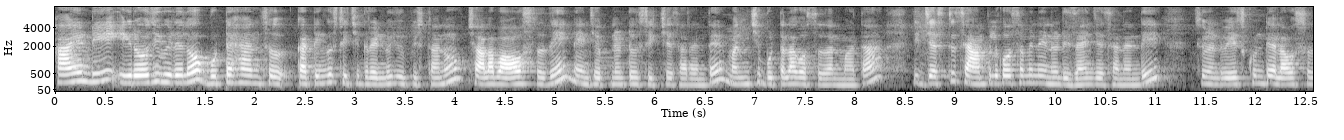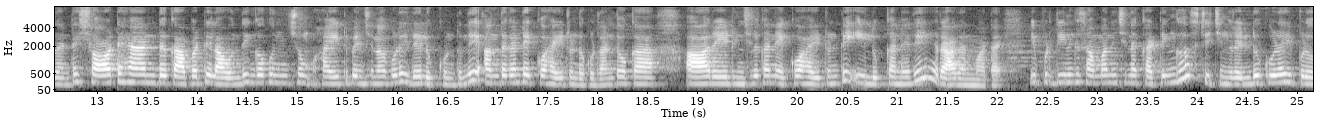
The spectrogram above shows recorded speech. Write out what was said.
హాయ్ అండి. ఈరోజు వీడియోలో బుట్ట హ్యాండ్స్ కటింగ్ స్టిచ్చింగ్ రెండు చూపిస్తాను. చాలా బాగా వస్తుంది. నేను చెప్పినట్టు స్టిచ్ చేశారంటే మంచి బుట్టలాగా వస్తుంది అనమాట ఇది జస్ట్ శాంపుల్ కోసమే నేను డిజైన్ చేశానండి. చూడండి వేసుకుంటే ఎలా వస్తుంది అంటే షార్ట్ హ్యాండ్ కాబట్టి ఇలా ఉంది. ఇంకా కొంచెం హైట్ పెంచినా కూడా ఇదే లుక్ ఉంటుంది. అంతకంటే ఎక్కువ హైట్ ఉండకూడదు. అంటే ఒక ఆరు ఏడు ఇంచుల కన్నా ఎక్కువ హైట్ ఉంటే ఈ లుక్ అనేది రాదనమాట. ఇప్పుడు దీనికి సంబంధించిన కటింగ్ స్టిచ్చింగ్ రెండు కూడా ఇప్పుడు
